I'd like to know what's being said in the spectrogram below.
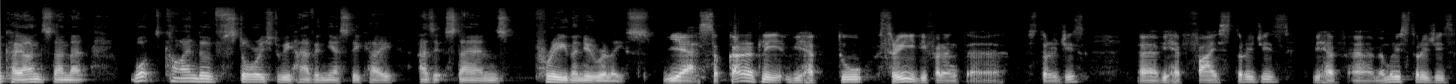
okay, I understand that. What kind of storage do we have in the SDK as it stands pre the new release? Yes, so currently we have two, three different uh, storages. Uh, we have five storages. We have uh, memory storages,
